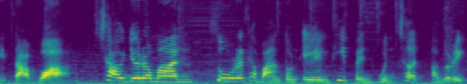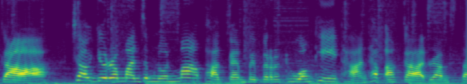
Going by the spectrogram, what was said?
ติดตามว่า ชาวเยอรมัน สู้รัฐบาลตนเองที่เป็นหุ่นเชิดอเมริกา ชาวเยอรมันจำนวนมากพากันไปประท้วงที่ฐานทัพอากาศรามสไต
